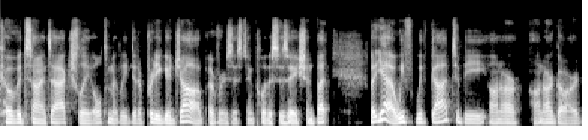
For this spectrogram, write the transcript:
COVID science actually ultimately did a pretty good job of resisting politicization. But, but yeah, we've we've got to be on our on our guard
